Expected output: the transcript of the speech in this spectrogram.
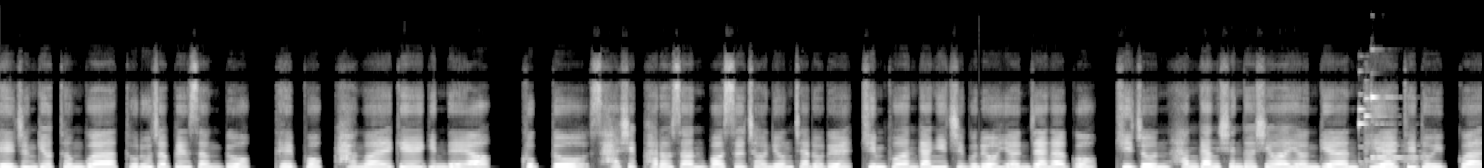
대중교통과 도로 접근성도 대폭 강화할 계획인데요. 국도 48호선 버스 전용 차로를 김포 한강이 지구로 연장하고 기존 한강 신도시와 연계한 BRT 도입과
